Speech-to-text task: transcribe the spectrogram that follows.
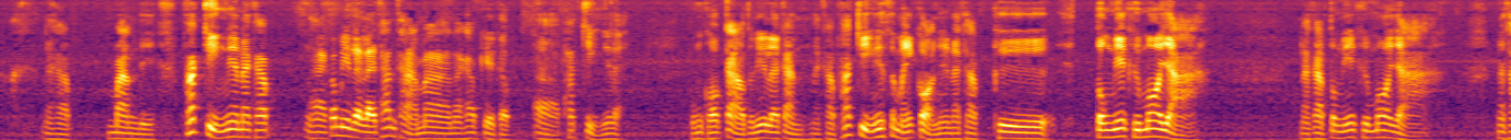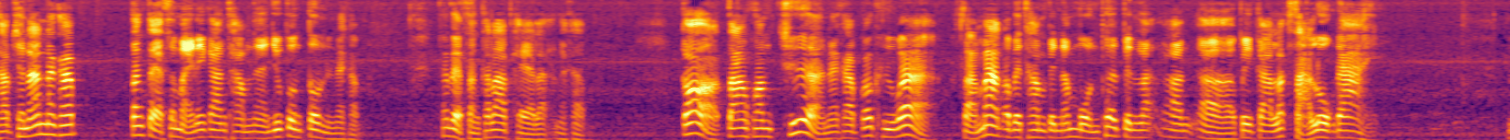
นะครับ มันดีพักกิ่งเนี่ยนะครับนะฮะก็มีหลาย ๆ ท่านถามมานะครับ เกี่ยวกับพักกิ่งนี่แหละ ผมขอกล่าวตัวนี้แล้วกันนะครับพักกิ่งนี่สมัยก่อนเนี่ยนะครับ คือตรงนี้คือหม้อยานะครับ ตรงนี้คือหม้อยานะครับ ฉะนั้นนะครับตั้งแต่สมัยในการทำเนี่ยยุคต้นๆเลยนะครับ ตั้งแต่สังฆราชแพรแล้วนะครับ ก็ตามความเชื่อนะครับก็คือว่าสามารถเอาไปทำเป็นน้ำมนต์เพื่อเป็นละอ่าอ่าเป็นการรักษาโรคได้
